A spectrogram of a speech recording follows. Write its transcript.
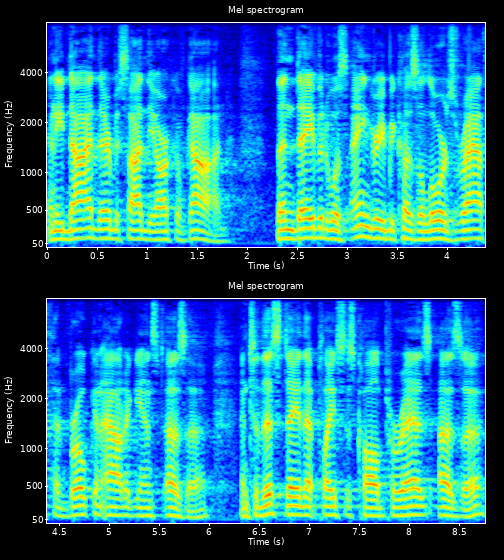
and he died there beside the ark of God. Then David was angry because the Lord's wrath had broken out against Uzzah, and to this day that place is called Perez Uzzah.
